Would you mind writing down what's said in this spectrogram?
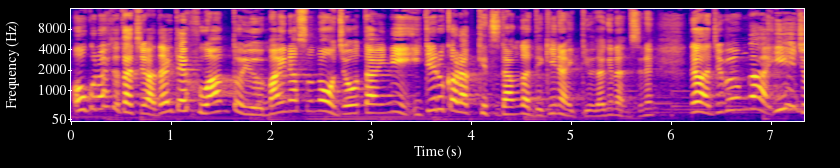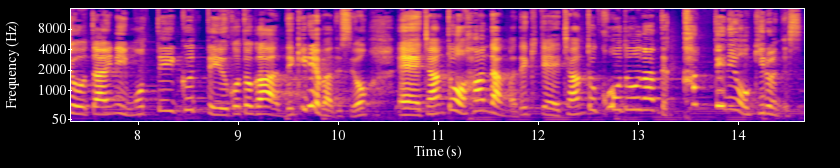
多くの人たちは大体不安というマイナスの状態にいてるから決断ができないっていうだけなんですね。だから自分がいい状態に持っていくっていうことができればですよ、えーちゃんと判断ができて、ちゃんと行動なんて勝手に起きるんです。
